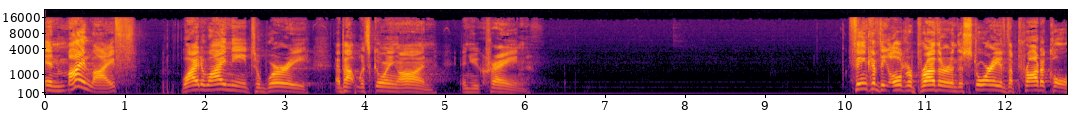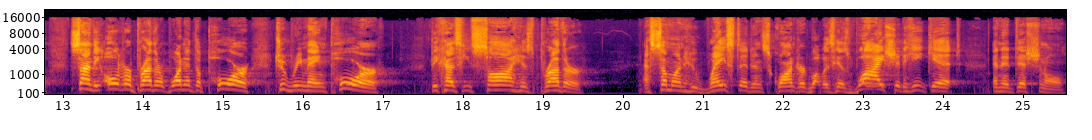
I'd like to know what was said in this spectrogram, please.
in my life, why do I need to worry about what's going on in Ukraine? Think of the older brother and the story of the prodigal son. The older brother wanted the poor to remain poor because he saw his brother as someone who wasted and squandered what was his. Why should he get an additional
